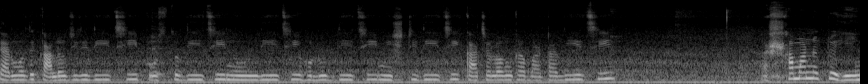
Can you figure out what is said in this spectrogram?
তার মধ্যে কালো জিরে দিয়েছি, পোস্ত দিয়েছি, নুন দিয়েছি, হলুদ দিয়েছি, মিষ্টি দিয়েছি, কাঁচা লঙ্কা বাটা দিয়েছি, আর সামান্য একটু হিং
